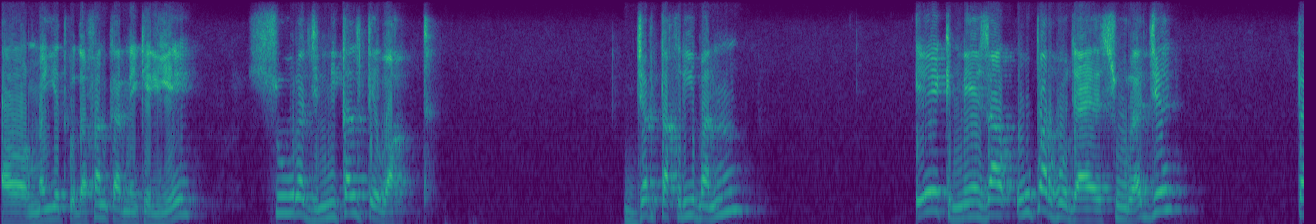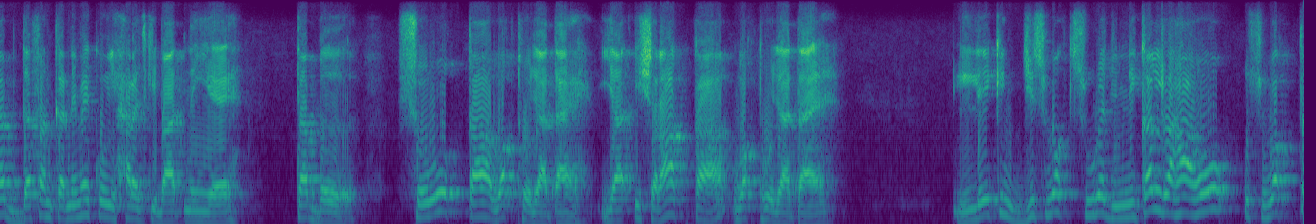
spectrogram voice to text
اور میت کو دفن کرنے کے لیے، سورج نکلتے وقت، جب تقریباً ایک نیزہ اوپر ہو جائے سورج، تب دفن کرنے میں کوئی حرج کی بات نہیں ہے۔ تب شروق کا وقت ہو جاتا ہے یا اشراق کا وقت ہو جاتا ہے۔ لیکن جس وقت سورج نکل رہا ہو، اس وقت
